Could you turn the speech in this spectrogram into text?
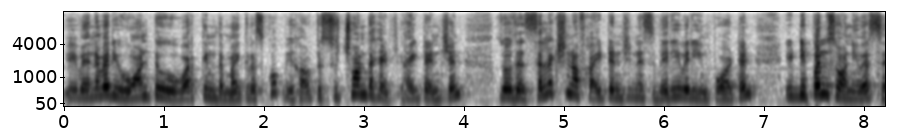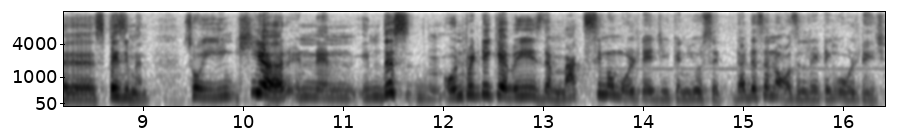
Whenever you want to work in the microscope, you have to switch on the high tension. So, the selection of high tension is very, very important. It depends on your uh, specimen. So, in here in, in, in, this 120 kV is the maximum voltage you can use it that is an oscillating voltage.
